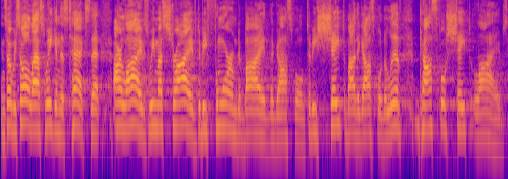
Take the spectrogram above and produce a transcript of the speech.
And so we saw last week in this text that our lives, we must strive to be formed by the gospel, to be shaped by the gospel, to live gospel shaped lives,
